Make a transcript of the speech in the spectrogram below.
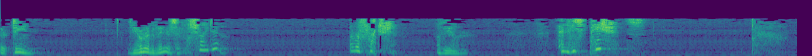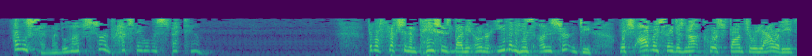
13, the owner of the vineyard said, What should I do? A reflection of the owner and his patience. I will send my beloved son. Perhaps they will respect him. The reflection and patience by the owner, even his uncertainty, which obviously does not correspond to reality,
